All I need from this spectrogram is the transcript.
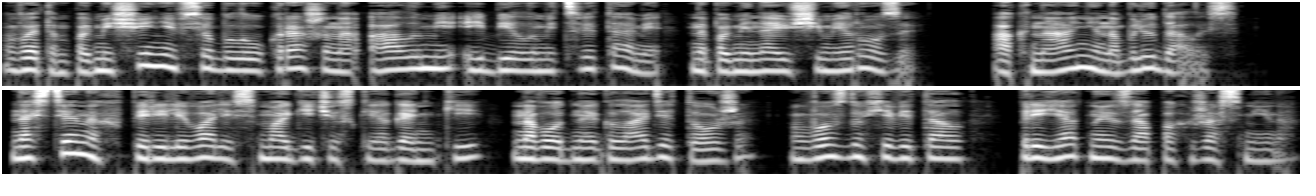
В этом помещении все было украшено алыми и белыми цветами, напоминающими розы. Окна не наблюдалось. На стенах переливались магические огоньки, на водной глади тоже. В воздухе витал приятный запах жасмина.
